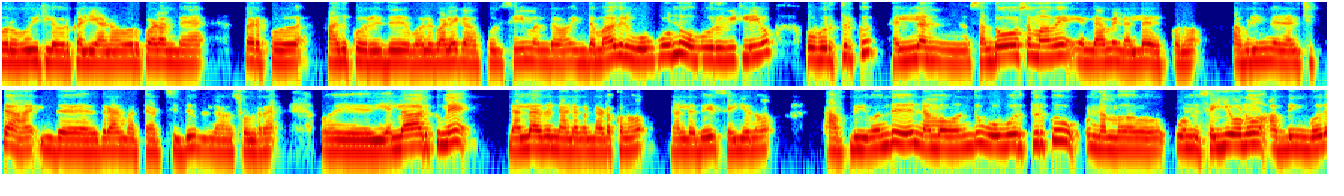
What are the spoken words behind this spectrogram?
ஒரு வீட்டுல ஒரு கல்யாணம் ஒரு குழந்தை பிறப்பு அதுக்கு ஒரு இது வலு வளைகாப்பு சீமந்தம் இந்த மாதிரி ஒவ்வொன்றும் ஒவ்வொரு வீட்லயும் ஒவ்வொருத்தருக்கும் எல்லாம் சந்தோஷமாவே எல்லாமே நல்லா இருக்கணும். அப்படின்னு நினைச்சிட்டு தான் இந்த கிராண்ட் மத்தட்ஸ் இது நான் சொல்றேன். எல்லாருக்குமே நல்லது நட நடக்கணும் நல்லதே செய்யணும். அப்படி வந்து நம்ம வந்து ஒவ்வொருத்தருக்கும் நம்ம ஒண்ணு செய்யணும் அப்படிங்கும்போது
